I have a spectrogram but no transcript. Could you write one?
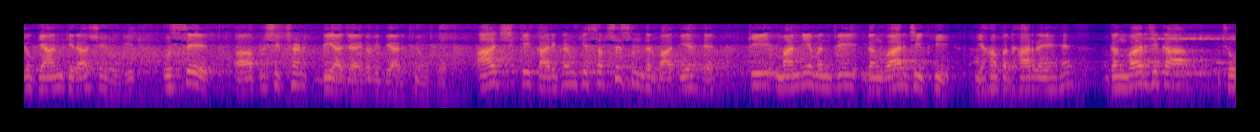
जो ज्ञान की राशि होगी, उससे प्रशिक्षण दिया जाएगा विद्यार्थियों को। आज के कार्यक्रम की सबसे सुंदर बात यह है कि माननीय मंत्री गंगवार जी भी यहाँ पधार रहे हैं। गंगवार जी का जो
